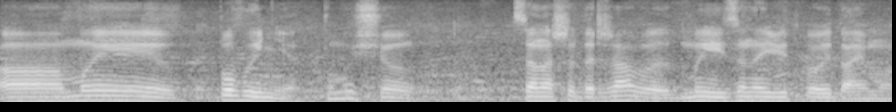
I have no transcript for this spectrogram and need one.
Е, ми повинні, тому що це наша держава, ми за неї відповідаємо.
